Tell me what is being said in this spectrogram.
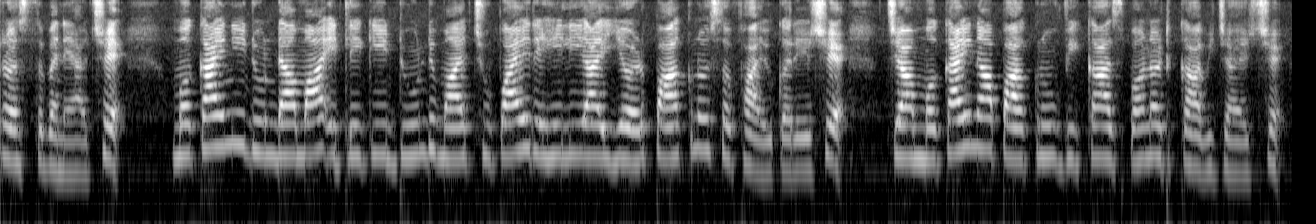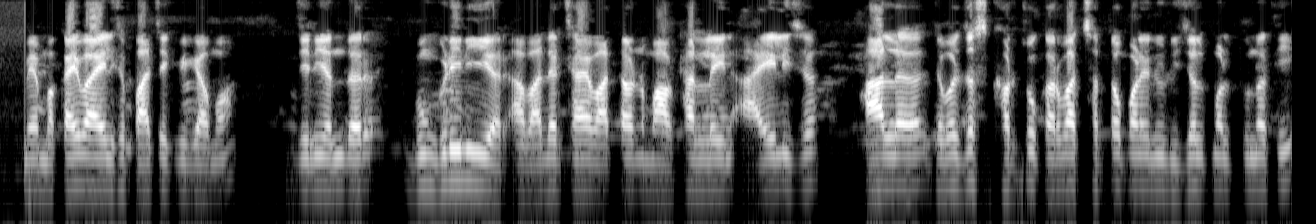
ત્રસ્ત બન્યા છે. મકાઈની ડુંડામાં એટલે કે ઢૂંઢમાં છુપાઈ રહેલી આ ઈયળ પાકનો સફાયો કરે છે, જ્યાં મકાઈના પાકનો વિકાસ પણ અટકાવી જાય છે. મેં મકાઈ વાયેલી છે પાંચેક વીઘામાં. જેની અંદર ભૂંગળીની ઈયર, આ વાદળછાયા વાતાવરણ માવઠાને લઈને આવેલી છે. હાલ જબરજસ્ત ખર્ચો કરવા છતાં પણ એનું રિઝલ્ટ મળતું નથી.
